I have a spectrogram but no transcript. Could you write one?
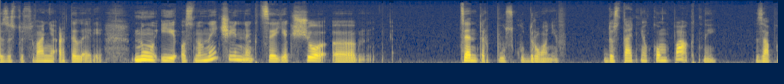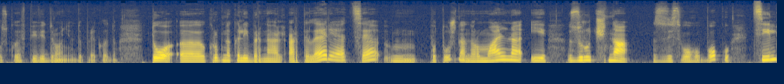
застосування артилерії. Ну і основний чинник це якщо центр пуску дронів достатньо компактний. Запуску FPV-дронів, до прикладу, то е, крупнокаліберна артилерія це м, потужна, нормальна і зручна зі свого боку ціль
